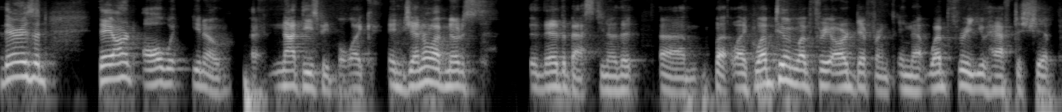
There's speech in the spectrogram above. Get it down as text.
there is a they aren't all you know not these people. Like in general i've noticed they're the best you know that um, but like web 2 and web 3 are different in that web 3 you have to ship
